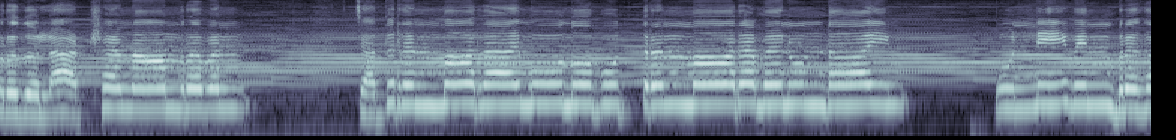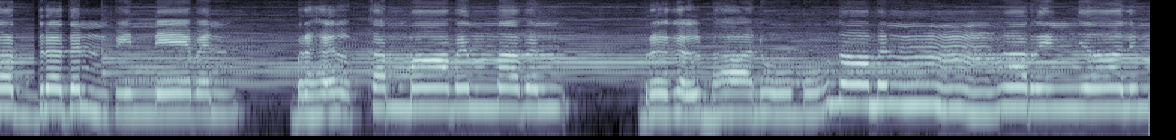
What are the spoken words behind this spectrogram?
മൃദുലാക്ഷണാന്ത്രവൻ ചതുരന്മാരായി മൂന്നു പുത്രന്മാരവനുണ്ടായി. മുന്നേവൻ ബൃഹദ്രഥൻ പിന്നേവൻ ബൃഹൽക്കർമാവെന്നവൻ. ബൃഹൽ ഭാനു മൂന്നാമൻ അറിഞ്ഞാലും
